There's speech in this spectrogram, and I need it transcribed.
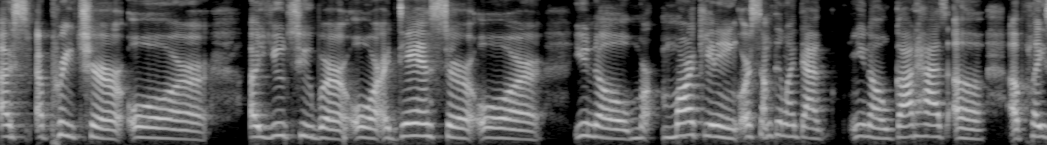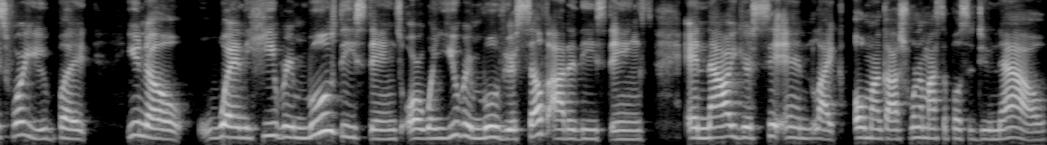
a, a preacher or a YouTuber or a dancer or you know mar- marketing or something like that you know God has a a place for you but you know, when he removes these things or when you remove yourself out of these things and now you're sitting like, oh my gosh, what am I supposed to do now?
